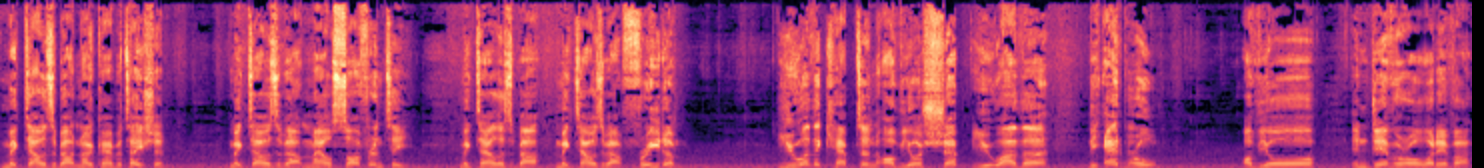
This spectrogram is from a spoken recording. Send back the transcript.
MGTOW is about no cohabitation. MGTOW is about male sovereignty. MGTOW is about MGTOW is about freedom. You are the captain of your ship. You are the the admiral of your endeavor or whatever.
